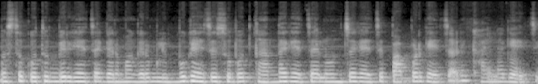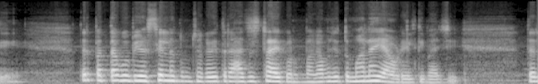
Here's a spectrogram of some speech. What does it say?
मस्त कोथिंबीर घ्यायचा गरमागरम लिंबू घ्यायचे सोबत कांदा घ्यायचा लोणचं घ्यायचं पापड घ्यायचं आणि खायला घ्यायचे. तर पत्तागोबी असेल ना तुमच्याकडे तर आजच ट्राय करून बघा. म्हणजे तुम्हालाही आवडेल ती भाजी. तर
